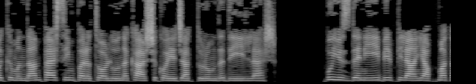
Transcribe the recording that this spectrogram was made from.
bakımından Pers İmparatorluğu'na karşı koyacak durumda değiller. Bu yüzden iyi bir plan yapmak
